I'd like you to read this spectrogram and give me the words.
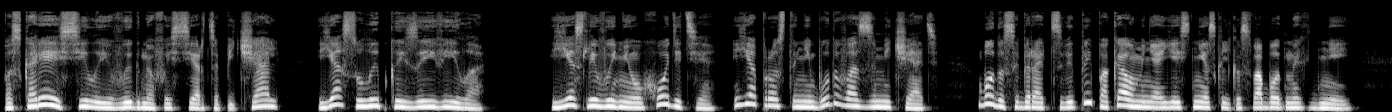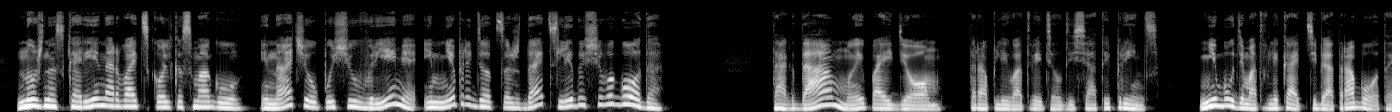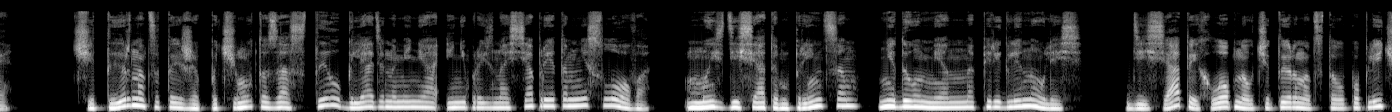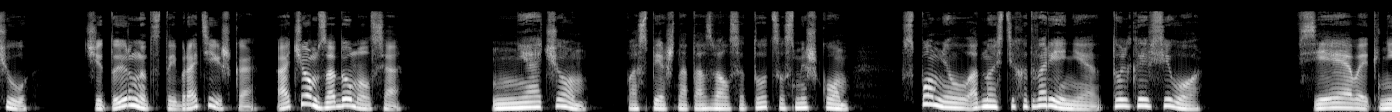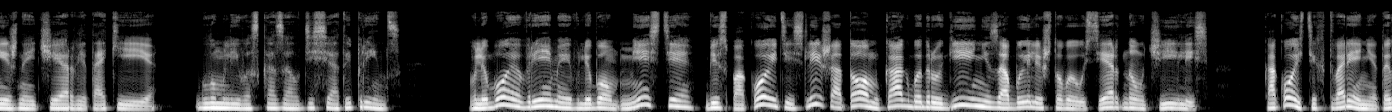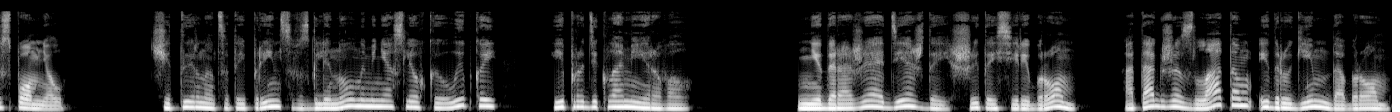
Поскорее силой выгнав из сердца печаль, я с улыбкой заявила, «Если вы не уходите, я просто не буду вас замечать. Буду собирать цветы, пока у меня есть несколько свободных дней. Нужно скорее нарвать сколько смогу, иначе упущу время, и мне придется ждать следующего года». «Тогда мы пойдем», — торопливо ответил десятый принц. Не будем отвлекать тебя от работы». Четырнадцатый же почему-то застыл, глядя на меня и не произнося при этом ни слова. Мы с десятым принцем недоуменно переглянулись. Десятый хлопнул четырнадцатого по плечу. «Четырнадцатый, братишка, о чем задумался?» «Ни о чем», — поспешно отозвался тот со смешком. Вспомнил одно стихотворение, только и всего. «Все вы, книжные черви, такие», — глумливо сказал десятый принц. «В любое время и в любом месте беспокойтесь лишь о том, как бы другие не забыли, что вы усердно учились. Какое стихотворение ты вспомнил?» Четырнадцатый принц взглянул на меня с легкой улыбкой и продекламировал. «Не дорожи одеждой, шитой серебром, а также златом и другим добром.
